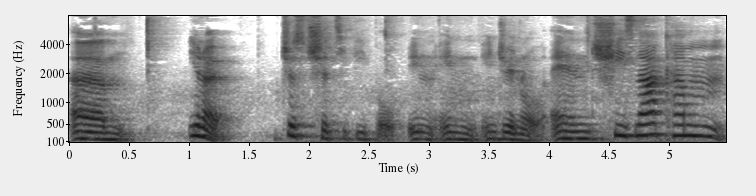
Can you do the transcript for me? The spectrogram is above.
um, you know, just shitty people in in in general. And she's now come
